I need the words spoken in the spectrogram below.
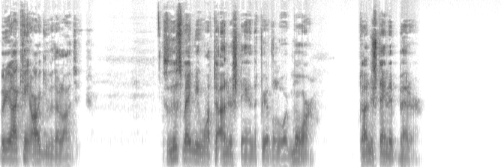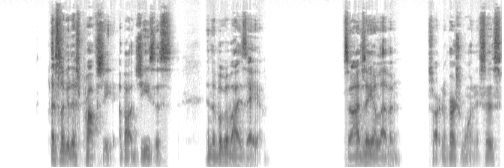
But you know, I can't argue with their logic. So this made me want to understand the fear of the Lord more, to understand it better. Let's look at this prophecy about Jesus in the book of Isaiah. So Isaiah 11, starting at verse 1, it says,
